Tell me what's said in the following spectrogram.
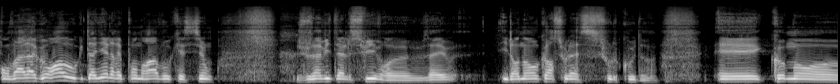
on va à l'agora où Daniel répondra à vos questions. Je vous invite à le suivre. Vous avez, il en a encore sous, la, sous le coude. Et comment,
